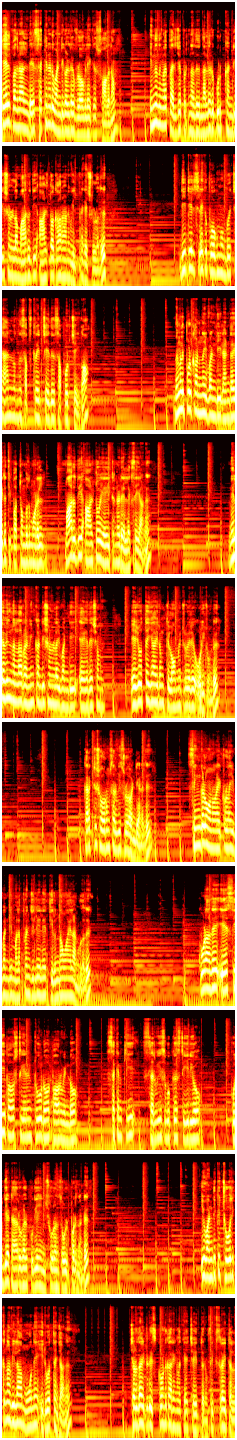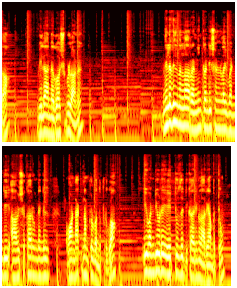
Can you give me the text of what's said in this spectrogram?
K L പതിനാലിന്റെ second വണ്ടികളുടെ വ്ളോഗിലേക്ക് സ്വാഗതം. ഇന്ന് നിങ്ങളെ പരിചയപ്പെടുത്തുന്നത് നല്ലൊരു ഗുഡ് കണ്ടീഷനുള്ള മാരുതി ആൾട്ടോ കാറാണ് വിൽപ്പന കഴിച്ചിട്ടുള്ളത്. ഡീറ്റെയിൽസിലേക്ക് പോകും മുമ്പ് ചാനൽ ഒന്ന് സബ്സ്ക്രൈബ് ചെയ്ത് സപ്പോർട്ട് ചെയ്യുക. നിങ്ങളിപ്പോൾ കാണുന്ന ഈ വണ്ടി രണ്ടായിരത്തി പത്തൊമ്പത് model Maruti Alto eight hundred L X I ആണ്. നിലവിൽ നല്ല റണ്ണിങ് കണ്ടീഷനുള്ള ഈ വണ്ടി ഏകദേശം എഴുപത്തയ്യായിരം കിലോമീറ്റർ വരെ ഓടിയിട്ടുണ്ട്. കറക്റ്റ് ഷോറൂം സർവീസുള്ള വണ്ടിയാണിത്. സിംഗിൾ ഓണറായിട്ടുള്ള ഈ വണ്ടി മലപ്പുറം ജില്ലയിലെ തിരുനാവായിലാണുള്ളത്. കൂടാതെ A C power steering two door power window second key service book stereo പുതിയ ടയറുകൾ പുതിയ ഇൻഷുറൻസ് ഉൾപ്പെടുന്നുണ്ട്. ഈ വണ്ടിക്ക് ചോദിക്കുന്ന വില മൂന്ന് ഇരുപത്തഞ്ചാണ് ചെറുതായിട്ട് ഡിസ്കൗണ്ട് കാര്യങ്ങളൊക്കെ ചെയ്തു തരും. ഫിക്സ് റേറ്റ് അല്ല. വില നെഗോഷ്യബിൾ ആണ്. നിലവിൽ നല്ല റണ്ണിങ് കണ്ടീഷനുള്ള ഈ വണ്ടി ആവശ്യക്കാരുണ്ടെങ്കിൽ കോൺടാക്ട് നമ്പർ ബന്ധപ്പെടുക. ഈ വണ്ടിയുടെ എ ടു സെറ്റ് കാര്യങ്ങൾ അറിയാൻ പറ്റും.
